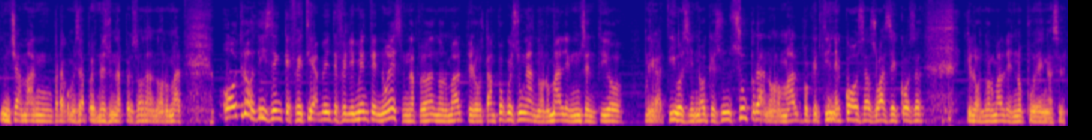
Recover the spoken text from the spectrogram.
un chamán, para comenzar, pues no es una persona normal. Otros dicen que efectivamente, felizmente, no es una persona normal, pero tampoco es un anormal en un sentido negativo, sino que es un supranormal porque tiene cosas o hace cosas que los normales no pueden hacer.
